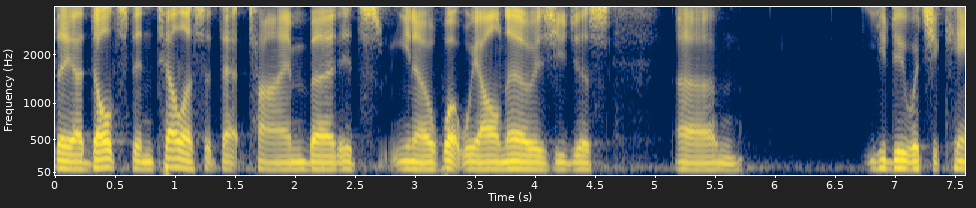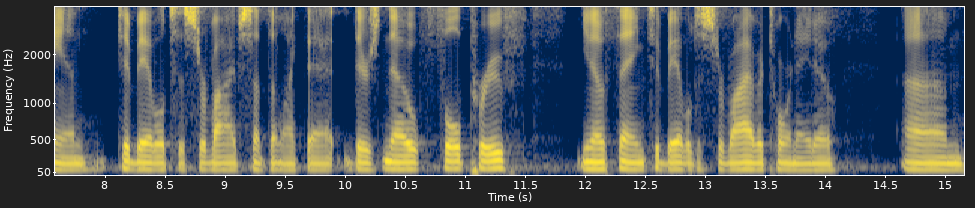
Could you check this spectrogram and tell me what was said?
the adults didn't tell us at that time, but it's you know what we all know is you just um, you do what you can to be able to survive something like that. There's no foolproof you know thing to be able to survive a tornado, um,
